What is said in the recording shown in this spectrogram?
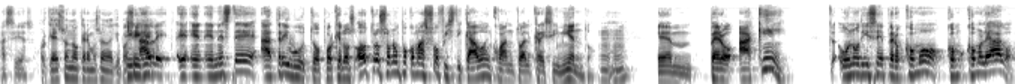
Así es. Porque eso no queremos en un equipo. Así y Ale, en, este atributo, porque los otros son un poco más sofisticados en cuanto al crecimiento. Em, pero aquí uno dice, pero ¿cómo, cómo, cómo le hago?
